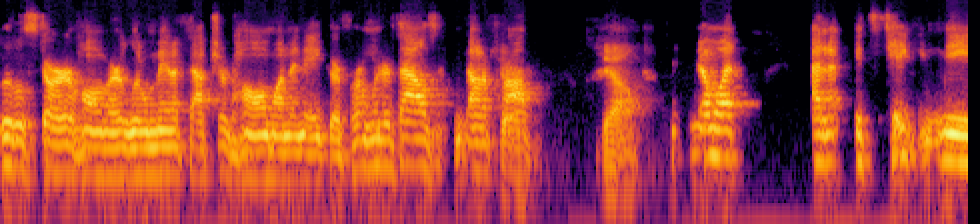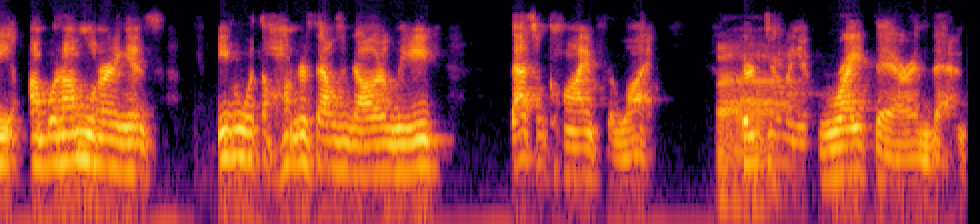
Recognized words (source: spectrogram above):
little starter home or a little manufactured home on an acre for 100,000. Not a sure. problem. Yeah. You know what? And it's taking me, um, what I'm learning is even with the $100,000 lead, that's a client for life. Uh, They're doing it right there and then.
